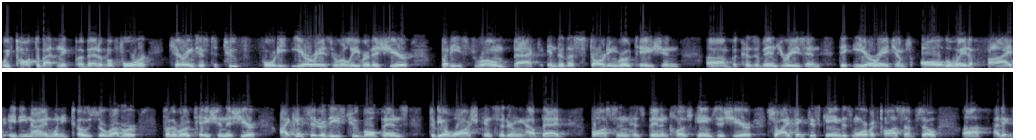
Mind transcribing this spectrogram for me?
We've talked about Nick Pivetta before, carrying just a 240 ERA as a reliever this year but he's thrown back into the starting rotation um, because of injuries, and the ERA jumps all the way to 589 when he toes the rubber for the rotation this year. I consider these two bullpens to be a wash, considering how bad Boston has been in close games this year. So I think this game is more of a toss-up. So uh, I think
